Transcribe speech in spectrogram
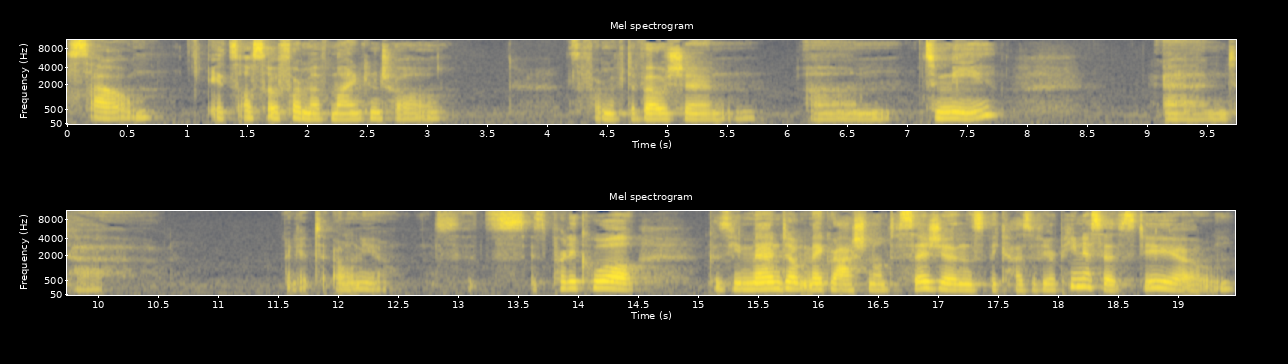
So it's also a form of mind control, it's a form of devotion um, to me. And uh, I get to own you. It's, it's, it's pretty cool Because you men don't make rational decisions because of your penises, do you?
